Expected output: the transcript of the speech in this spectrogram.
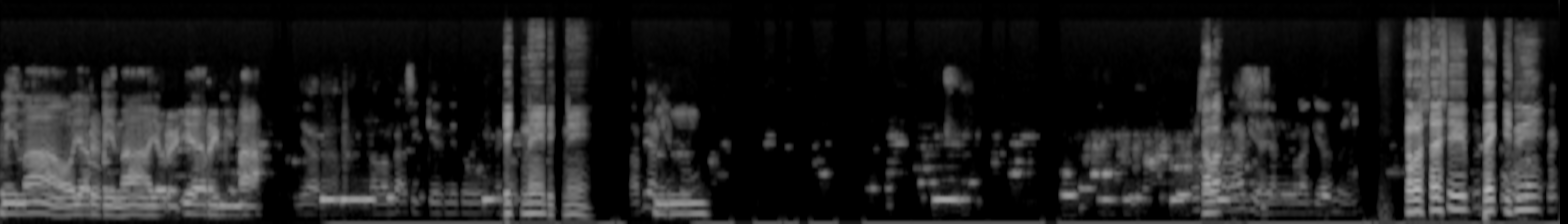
Mina. Oh ya Mina. Ya ya Mina. ya kalau enggak si Ken itu Dikne Dikne. tapi ya gitu Hmm. terus Kalau- lagi ya yang lagi anu ini Kalau saya sih back ini back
